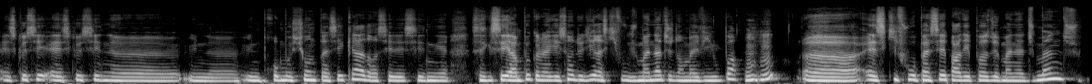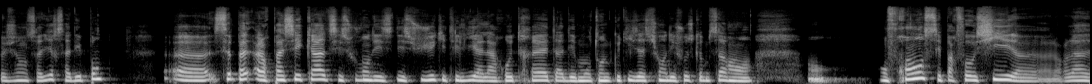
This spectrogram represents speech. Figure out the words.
Est-ce que c'est est-ce que c'est une, une, une promotion de passer cadre? C'est c'est un peu comme la question de dire est-ce qu'il faut que je manage dans ma vie ou pas? Mm-hmm. euh, Est-ce qu'il faut passer par des postes de management? Je pas à dire ça dépend. Euh, pas, alors passer cadre, c'est souvent des, des, sujets qui étaient liés à la retraite, à des montants de cotisation, à des choses comme ça en, en en France, c'est parfois aussi, euh, alors là,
